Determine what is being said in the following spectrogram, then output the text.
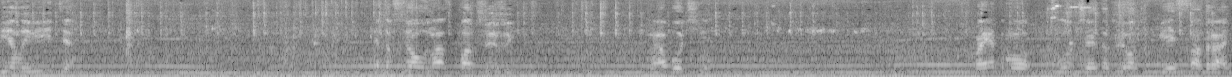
Белый, видите? Это все у нас под жижей на обочине. Поэтому лучше этот лед весь содрать.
